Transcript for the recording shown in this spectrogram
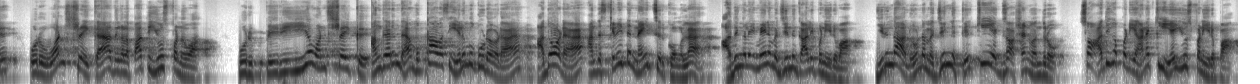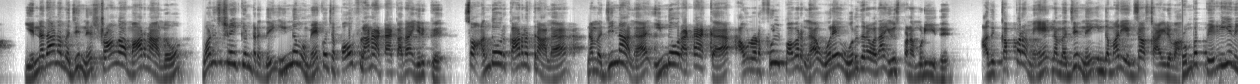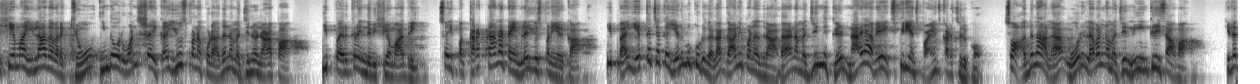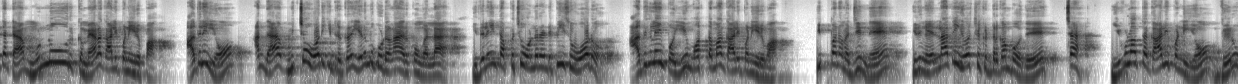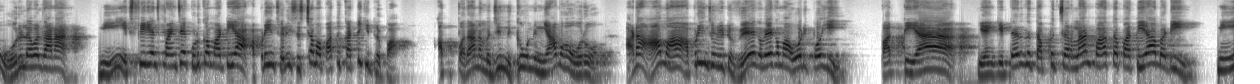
ஒரு ஒன் ஸ்ட்ரைக்கை அதுங்களை பார்த்து யூஸ் பண்ணுவான். ஒரு பெரிய ஒன் ஸ்ட்ரைக்கு அங்க இருந்த முக்காவாசி எலும்பு கூடோட அதோட அந்த ஸ்கெலிட்டன் நைட்ஸ் இருக்கும்ல அதுங்களையுமே நம்ம ஜின்னு காலி பண்ணிடுவான் இருந்தாலும் நம்ம ஜின்னுக்கு கீ எக்ஸாஷன் வந்துடும் ஸோ அதிகப்படியான கீயை யூஸ் பண்ணியிருப்பான். என்னதான் நம்ம ஜின்னு ஸ்ட்ராங்கா மாறினாலும் ஒன் ஸ்ட்ரைக்குன்றது இன்னமுமே கொஞ்சம் பவர்ஃபுல்லான அட்டாக்காக தான் இருக்குது ஸோ அந்த ஒரு காரணத்தினால நம்ம ஜின்னால இந்த ஒரு அட்டாக்கை அவனோட ஃபுல் பவர்ல ஒரே ஒரு தடவை தான் யூஸ் பண்ண முடியுது. அதுக்கப்புறமே நம்ம ஜின்னு இந்த மாதிரி எக்ஸாஸ்ட் ஆயிடுவான் ரொம்ப பெரிய விஷயமா இல்லாத வரைக்கும் இந்த ஒரு ஒன் ஸ்ட்ரைக்கை யூஸ் பண்ணக்கூடாதுன்னு நம்ம ஜின்னு நினைப்பான் இப்ப இருக்கிற இந்த விஷயம் மாதிரி. ஸோ இப்ப கரெக்டான டைம்ல யூஸ் பண்ணியிருக்கான் இப்ப எக்கச்சக்க எலும்புக்கூடுகளை காலி பண்ணதுனால நம்ம ஜின்னுக்கு நிறையவே எக்ஸ்பீரியன்ஸ் பாயிண்ட்ஸ் கிடைச்சிருக்கும். ஸோ அதனால ஒரு லெவல் நம்ம ஜின்னு இன்க்ரீஸ் ஆவான் கிட்டத்தட்ட முந்நூறுக்கு மேல காலி பண்ணியிருப்பான் அதுலயும் அந்த மிச்சம் ஓடிக்கிட்டு இருக்கிற எலும்பு கூடலாம் இருக்குங்கல்ல இதுலயும் தப்பிச்சு ஒன்று ரெண்டு பீஸ் ஓடும். அதுங்களையும் போய் மொத்தமா காலி பண்ணிடுவான் இப்ப நம்ம ஜின்னு இதுங்க எல்லாத்தையும் யோசிச்சுக்கிட்டு இருக்கும்போது ச்சே இவ்வளோத்த காலி பண்ணியும் வெறும் ஒரு லெவல் தானே? நீ எக்ஸ்பீரியன்ஸ் பாயிண்ட்ஸே கொடுக்க மாட்டியா? அப்படின்னு சொல்லி சிஸ்டமை பார்த்து கத்திக்கிட்டு இருப்பான். அப்பதான் நம்ம ஜின்னுக்கு ஒன்று ஞாபகம் வரும். அட ஆமா அப்படின்னு சொல்லிட்டு வேக வேகமா ஓடி போய் பாத்தியா என்கிட்ட இருந்து தப்பிச்சிடலான்னு பார்த்த பாத்தியா படி? நீ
